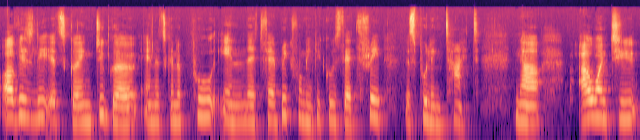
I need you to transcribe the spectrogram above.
Obviously, it's going to go and it's going to pull in that fabric for me because that thread is pulling tight. Now, I want to,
